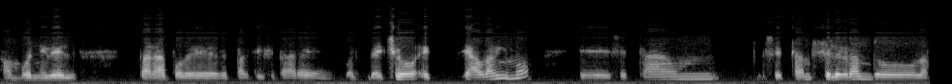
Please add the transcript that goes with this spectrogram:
a un buen nivel para poder participar en... Bueno, de hecho, ahora mismo eh, se están se están celebrando las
